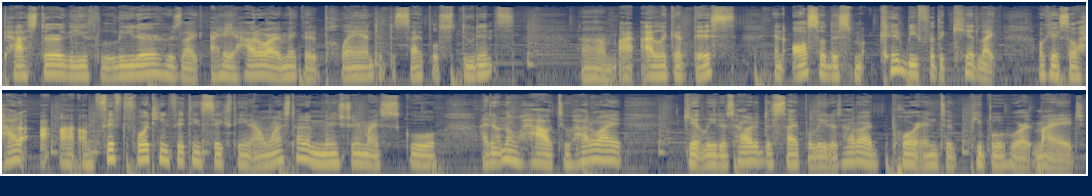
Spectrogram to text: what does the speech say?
pastor, the youth leader who's like, hey, how do I make a plan to disciple students? Um, I, I look at this, and also this could be for the kid, like okay, so how do I, I'm 15, 14, 15, 16. I want to start a ministry in my school. I don't know how to. How do I get leaders? How to disciple leaders? How do I pour into people who are my age?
